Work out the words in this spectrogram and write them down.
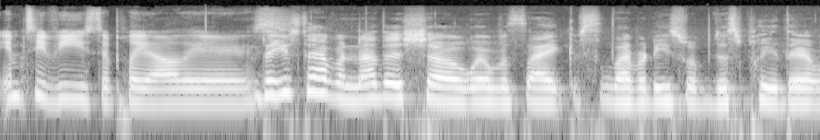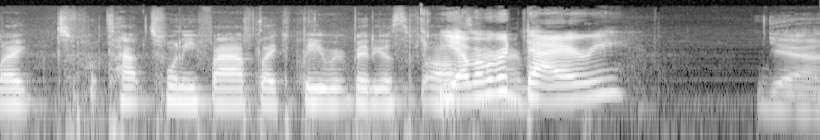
MTV used to play all theirs. They used to have another show where it was like celebrities would just play their like t- top twenty five like favorite videos of all yeah, I remember. Diary? Yeah.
